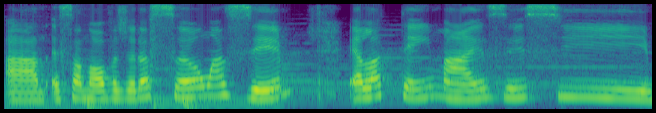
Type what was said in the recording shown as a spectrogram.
a essa nova geração, a Z, ela tem mais esse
